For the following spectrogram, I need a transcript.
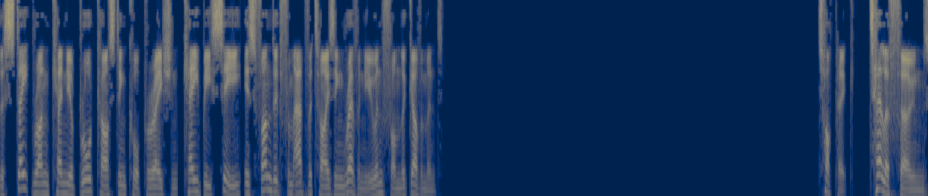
The state run Kenya Broadcasting Corporation is funded from advertising revenue and from the government. Topic: Telephones.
